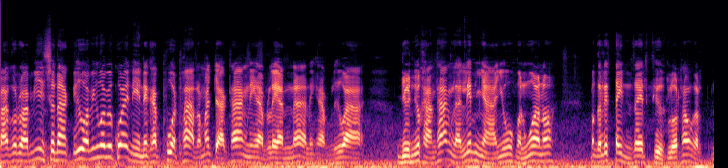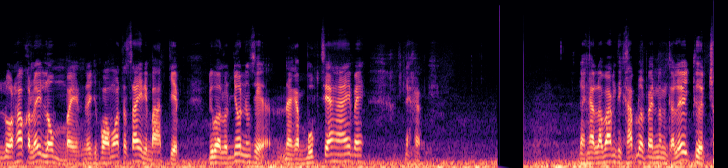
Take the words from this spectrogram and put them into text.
ปรากฏว่ามีสุนัขหรือว่ามีง้อไม่ค่อยนี่นะครับพวดพลาดออกมาจากทางนี่ครับแลนหน้านี่ครับ หรือว่ายืนอยู่ข้างทางแหละเล่มหญ้าอยู่เหมือนงัวเนาะ มันก็เลยเต้นใส่ถือรถเท่ากับรถเท่ากับเลยล่มไปโดยเฉพาะมอเตอร์ไซค์นี่บาดเจ็บ หรือว่ารถยนต์นั่นเสียนะครับบุ๊บเสียหายไปนะครับนะครับระว่างที่ขับรถไปนั่นก็เลยเกิดช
